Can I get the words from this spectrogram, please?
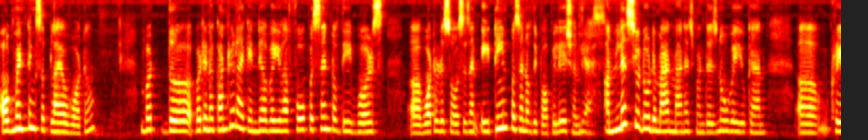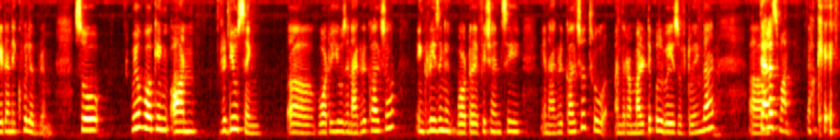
augmenting supply of water. But the but in a country like India where you have four percent of the world's uh, water resources and 18% of the population, Yes. unless you do demand management, there's no way you can um, create an equilibrium. So we're working on reducing uh, water use in agriculture, increasing water efficiency in agriculture through, and there are multiple ways of doing that. Uh, Tell us one. Okay.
